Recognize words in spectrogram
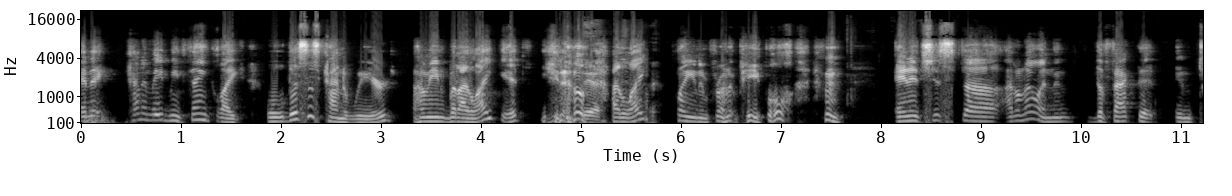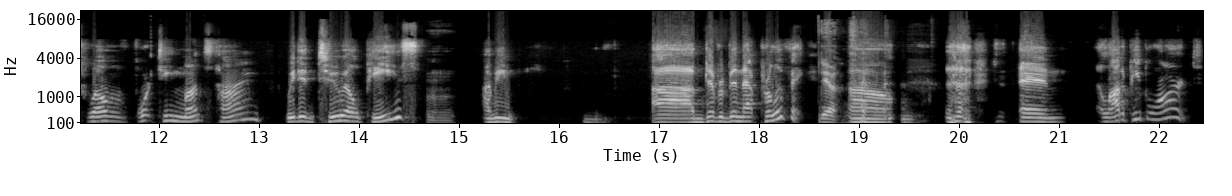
And it kind of made me think, like, well, this is kind of weird. I mean, but I like it. You know, Yeah. I like playing in front of people. and it's just, uh, I don't know. And then the fact that in 12, 14 months' time, we did two LPs. hmm I mean, I've never been that prolific Yeah. um, and a lot of people aren't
